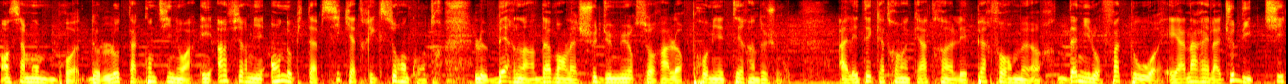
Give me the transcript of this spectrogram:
anciens membres de l'OTA Continua et infirmiers en hôpital psychiatrique, se rencontrent. Le Berlin d'avant la chute du mur sera leur premier terrain de jeu. À l'été 84, les performeurs Danilo Fattour et Anarella Giudici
